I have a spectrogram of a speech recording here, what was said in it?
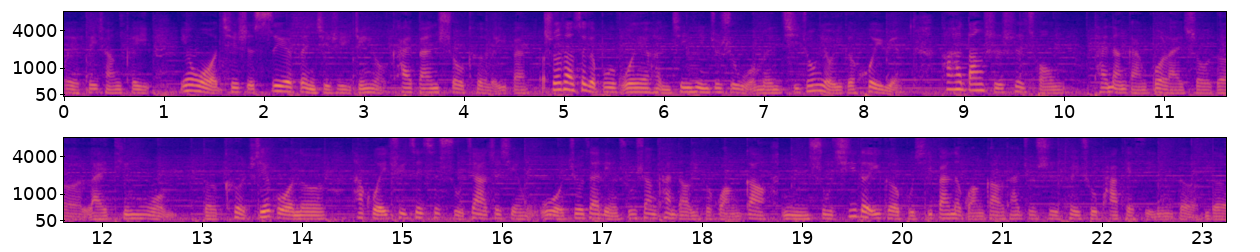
我也非常可以。因为我其实四月份其实已经有开班授课了一班。说到这个部分，我也很庆幸，就是我们其中有一个会员，他当时是从台南赶过来时候的来听我们的课程，结果呢，他回去这次暑假之前，我就在脸书上看到一个广告，嗯，暑期的一个补习班的广告，他就是推出 Podcast 音的一个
